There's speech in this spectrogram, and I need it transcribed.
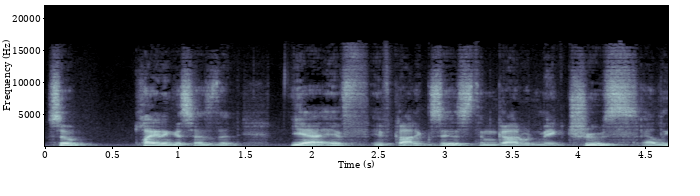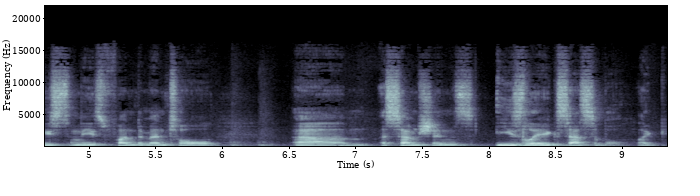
So Plantinga says that, yeah, if if God exists, then God would make truth, at least in these fundamental um, assumptions, easily accessible. Like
